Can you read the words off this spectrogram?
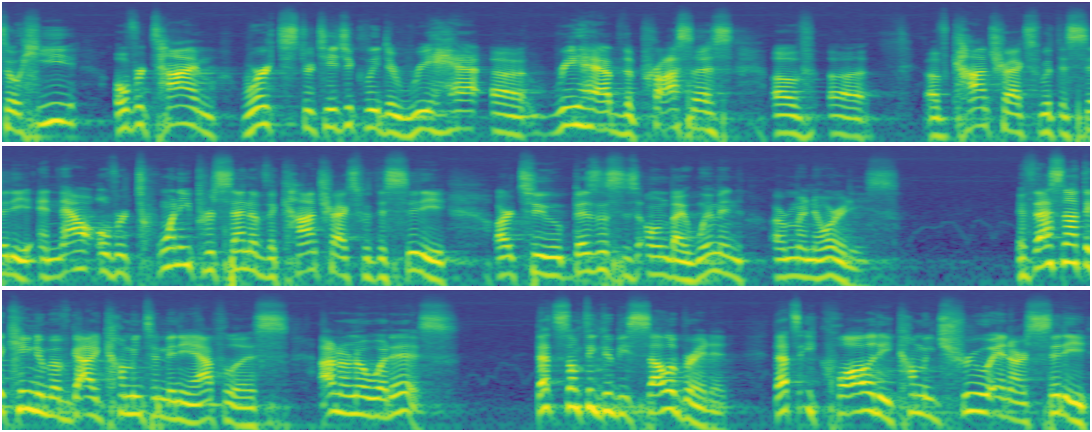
So he, over time, worked strategically to rehab, uh, rehab the process of, uh, of contracts with the city. And now, over 20% of the contracts with the city are to businesses owned by women or minorities. If that's not the kingdom of God coming to Minneapolis, I don't know what is. That's something to be celebrated. That's equality coming true in our city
